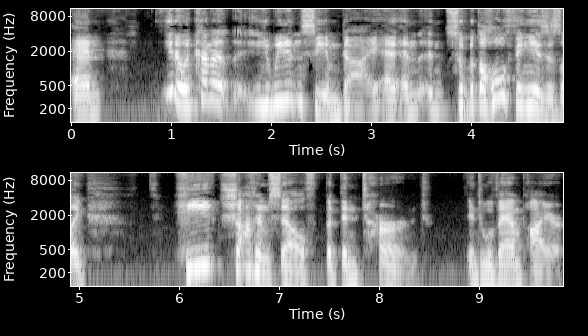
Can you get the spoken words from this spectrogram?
and you know, it kind of we didn't see him die, and, and and so, but the whole thing is, is like he shot himself, but then turned into a vampire,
